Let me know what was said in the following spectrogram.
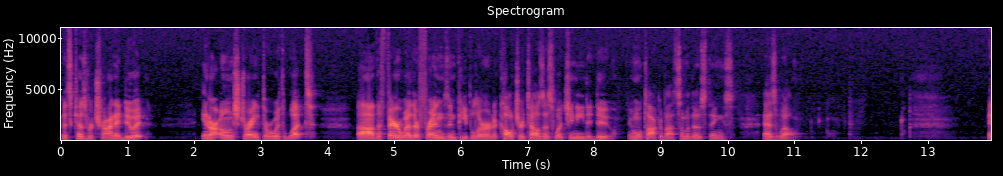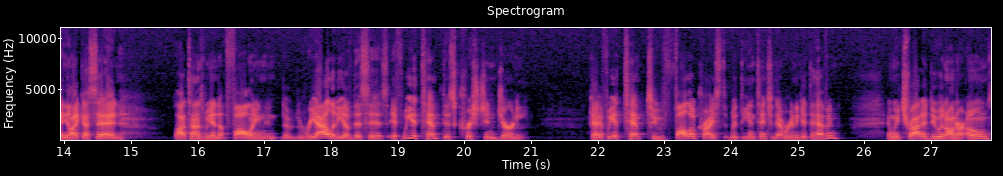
But it's because we're trying to do it in our own strength or with what uh, the fair weather friends and people or the culture tells us what you need to do. And we'll talk about some of those things as well. And like I said, a lot of times we end up falling. And the, the reality of this is if we attempt this Christian journey, okay, if we attempt to follow Christ with the intention that we're going to get to heaven, and we try to do it on our own,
